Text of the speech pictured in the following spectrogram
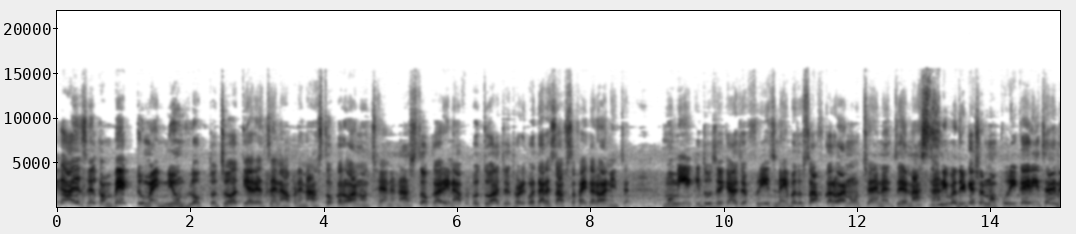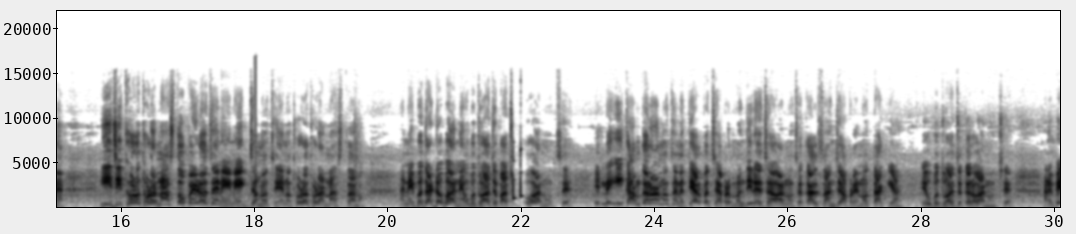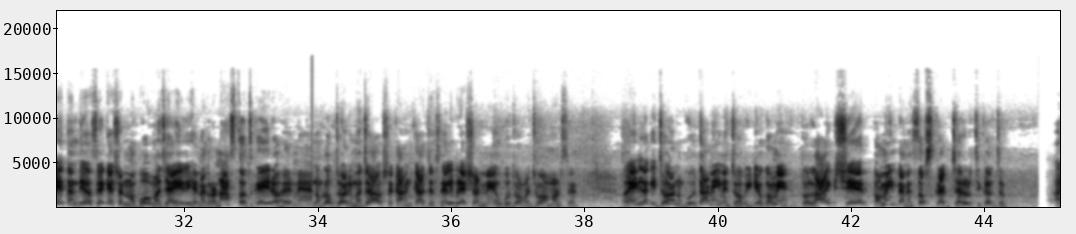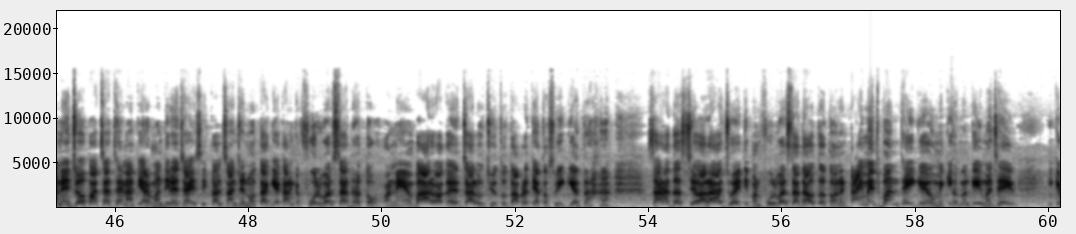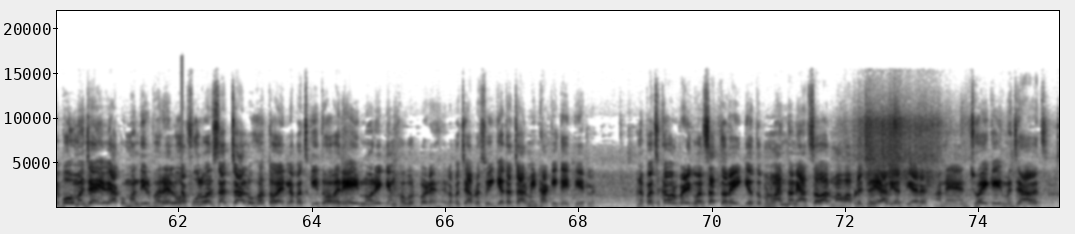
Guys welcome back to my new blog તો જો અત્યારે છે ને આપણે નાસ્તો કરવાનો છે અને નાસ્તો કરીને આપણે બધું આજે થોડીક વધારે સાફ સફાઈ કરવાની છે. મમ્મીએ કીધું છે કે આજે ફ્રીજ ને એ બધું સાફ કરવાનું છે ને જે નાસ્તાની બધી ટેશનમાં પૂરી કરી છે ને એ જે થોડો થોડો નાસ્તો પડ્યો છે ને એને એક જણો છે, એનો થોડા થોડા નાસ્તાનો. અને એ બધા ડબ્બા ને એવું બધું આજે પાછું ધોવાનું છે. એટલે એ કામ કરવાનું છે ને, ત્યાર પછી આપણે મંદિરે જવાનું છે. કાલ સાંજે આપણે નહોતા ગયા એવું બધું આજે કરવાનું છે. અને બે ત્રણ દિવસ વેકેશનમાં બહુ મજા આવી છે અગ્રો નાસ્તો જ કર્યો છે ને. બ્લોગ જોવાની મજા આવશે કારણ કે આજે સેલિબ્રેશન ને એવું બધું અમે જોવા મળશે. તો એને લગી જોવાનું ભૂલતા નહીં ને, જો વીડિયો ગમે તો લાઇક શેર કમેન્ટ અને સબસ્ક્રાઈબ જરૂરથી કરજો. અને જો પાછા છે ને, અત્યારે મંદિરે જાય છે. કાલ સાંજે નહોતા ગયા કારણ કે ફૂલ વરસાદ હતો અને બાર વાગે ચાલુ થયું હતું તો આપણે ત્યાં તો સૂઈ ગયા હતા. સાડા દસ જેવા રાહ જોઈ હતી પણ ફૂલ વરસાદ આવતો હતો અને ટાઈમે જ બંધ થઈ ગયો. મેં કીધું હતું કેવી મજા આવી. એ કે બહુ મજા આવી, આખું મંદિર ભરેલું. ફૂલ વરસાદ ચાલુ હતો, એટલે પછી કીધું, હવે રે નો રે કેમ ખબર પડે? એટલે પછી આપણે સુઈ ગયા હતા ચાર મિનિટ ઠાકી ગઈ હતી એટલે. અને પછી ખબર પડી કે વરસાદ તો રહી ગયો હતો પણ વાંધો નહીં, આજ સવારમાં આપણે જઈ આવી અત્યારે. અને જોઈ કેવી મજા આવે છે.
